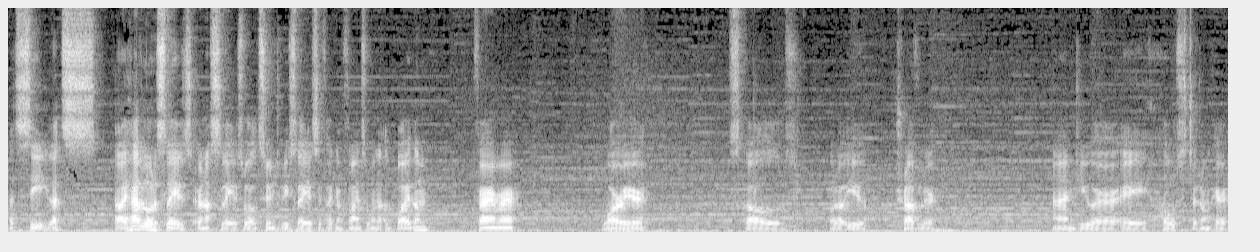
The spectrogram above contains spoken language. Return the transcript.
Let's see. Let's. I have a load of slaves, or not slaves. Well, soon to be slaves, if I can find someone that'll buy them. Farmer, warrior, skald. What about you? Traveler. And you are a host. I don't care.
